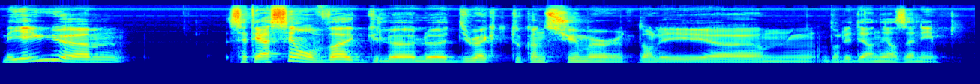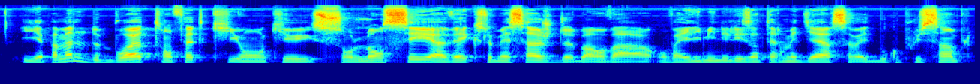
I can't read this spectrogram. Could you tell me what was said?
Mais il y a eu, euh, c'était assez en vogue le, direct to consumer dans les euh, dans les dernières années. Il y a pas mal de boîtes en fait qui ont qui sont lancées avec le message de bah on va on va éliminer les intermédiaires, ça va être beaucoup plus simple.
